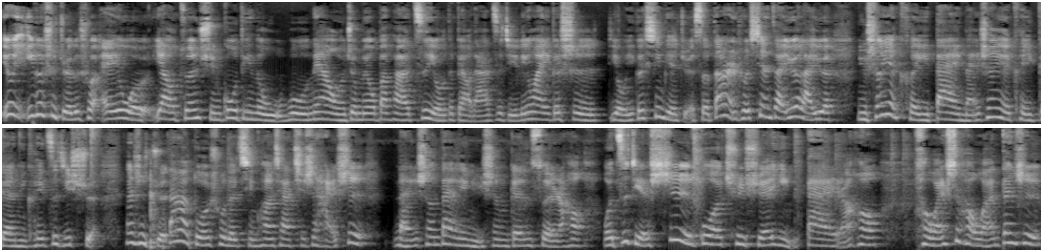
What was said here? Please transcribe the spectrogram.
因为一个是觉得说，哎，我要遵循固定的舞步，那样我就没有办法自由的表达自己。另外一个是有一个性别角色，当然说现在越来越女生也可以带，男生也可以跟，你可以自己选。但是绝大多数的情况下，其实还是男生带领女生跟随。然后我自己也试过去学引带，然后好玩是好玩，但是。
